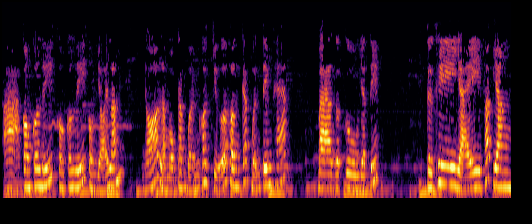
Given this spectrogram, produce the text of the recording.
À, con có lý, con có lý, con giỏi lắm. Đó là một căn bệnh khó chữa hơn các bệnh tim khác. Bà gật gù và tiếp. Từ khi dạy Pháp văn,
